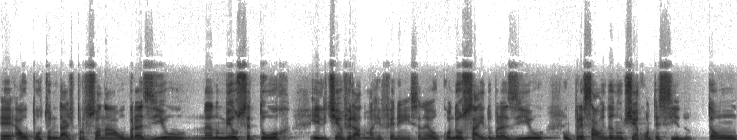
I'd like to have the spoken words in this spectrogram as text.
é, a oportunidade profissional. O Brasil, né, no meu setor, ele tinha virado uma referência, né. Eu, quando eu saí do Brasil, o pré-sal ainda não tinha acontecido. Então,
